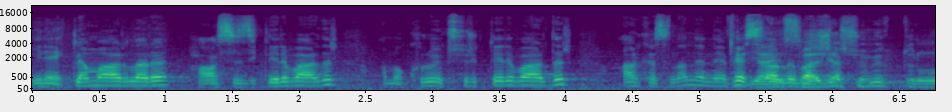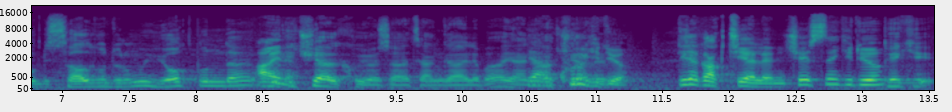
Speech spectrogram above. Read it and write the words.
yine eklem ağrıları, halsizlikleri vardır ama kuru öksürükleri vardır. Arkasından da nefes Yani darlığı sadece başlar. sümük durumu, bir salgı durumu yok bunda. Bu Aynen. içe akıyor zaten galiba. Yani, Yani kuru gidiyor. Direkt akciğerlerin içerisine gidiyor. Peki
